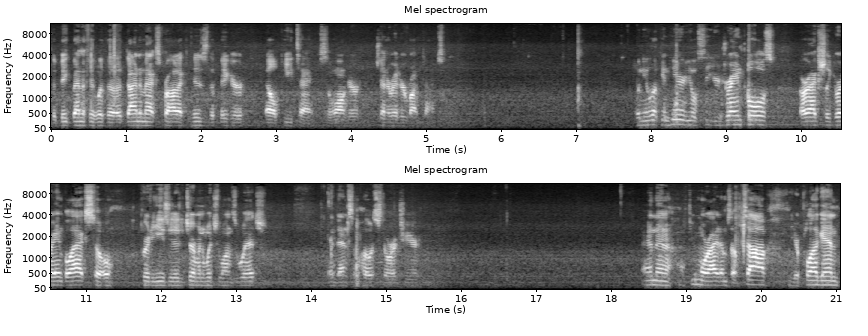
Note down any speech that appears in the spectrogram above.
the big benefit with the Dynamax product is the bigger LP tank, so longer generator run times. When you look in here, you'll see your drain pulls are actually gray and black, so pretty easy to determine which one's which. And then some hose storage here. And then a few more items up top. Your plug-in,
